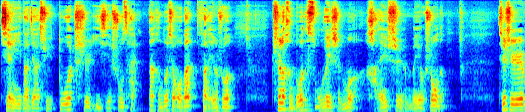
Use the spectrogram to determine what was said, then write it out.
建议大家去多吃一些蔬菜，但很多小伙伴反映说，吃了很多的素，为什么还是没有瘦呢？其实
